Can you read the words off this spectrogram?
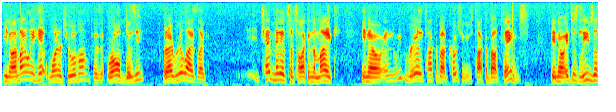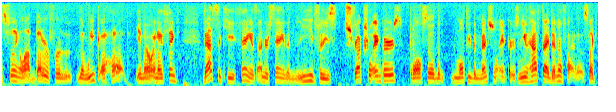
you know, I might only hit one or two of them because we're all busy, but I realized like 10 minutes of talking to Mike, you know, and we rarely talk about coaching, we just talk about things. You know, it just leaves us feeling a lot better for the, week ahead, you know, and I think that's the key thing is understanding the need for these structural anchors, but also the multi-dimensional anchors, and you have to identify those. Like,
